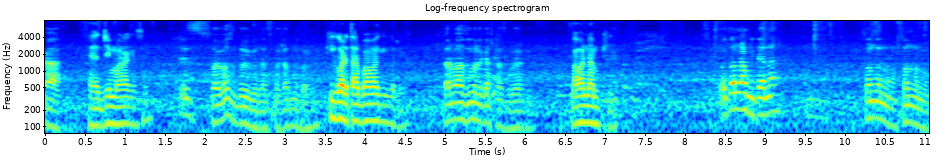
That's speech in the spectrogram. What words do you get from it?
কার? হ্যাঁ যে মারা গেছে। এই ছয় বছর দুই বছর ছয় সাত বছর। কি করে তার বাবা কি করে? তার বাবা যুগলে কাজটা করে আর কি। বাবার নাম কি? ওই তোর নাম কি তাই না? চন্দন নাম চন্দন নাম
